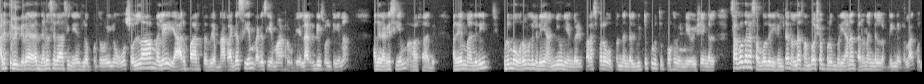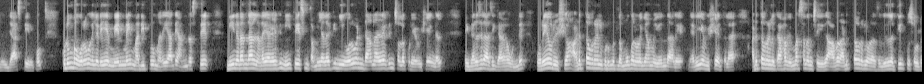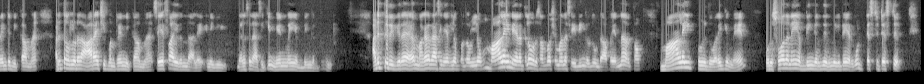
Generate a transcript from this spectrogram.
அடுத்து இருக்கிற தனுசு ராசி நேர்களை பொறுத்தவரையிலும் சொல்லாமலே யார் பார்த்தது அப்படின்னா ரகசியம் ரகசியமாக இருக்கணும் எல்லாருக்கிட்டையும் சொல்லிட்டீங்கன்னா அது ரகசியம் ஆகாது. அதே மாதிரி குடும்ப உறவுகளிடையே அந்யூன்யங்கள் பரஸ்பர ஒப்பந்தங்கள் விட்டு கொடுத்து போக வேண்டிய விஷயங்கள் சகோதர சகோதரிகள்கிட்ட நல்ல சந்தோஷப்படும்படியான தருணங்கள் அப்படிங்கிறதெல்லாம் கொஞ்சம் ஜாஸ்தி இருக்கும். குடும்ப உறவுகளிடையே மேன்மை மதிப்பு மரியாதை அந்தஸ்து நீ நடந்தால் நடை அழகு நீ பேசும் தமிழ் அழகு நீ ஒருவன் தான் அழகுன்னு சொல்லக்கூடிய விஷயங்கள் தனுசு ராசிக்காக உண்டு. ஒரே ஒரு விஷயம் அடுத்தவர்கள் குடும்பத்துல மூக்க நுழைக்காம இருந்தாலே நிறைய விஷயத்துல அடுத்தவர்களுக்காக விமர்சனம் செய்து அவர் அடுத்தவர்களோட இதுல தீர்ப்பு சொல்றேன்ட்டு நிக்காம அடுத்தவர்களோட ஆராய்ச்சி பண்றேன்னு நிக்காம சேஃபா இருந்தாலே இன்னைக்கு தனுசு ராசிக்கு மேன்மை அப்படிங்கிறது உண்டு. அடுத்து இருக்கிற மகர ராசி நேர்களை பொறுத்தவரையிலும் மாலை நேரத்துல ஒரு சந்தோஷமான செய்திங்கிறது உண்டு. அப்ப என்ன அர்த்தம்? மாலை பொழுது வரைக்குமே ஒரு சோதனை அப்படிங்கிறது இருந்துகிட்டே இருக்கும். டெஸ்ட் டெஸ்ட்டு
